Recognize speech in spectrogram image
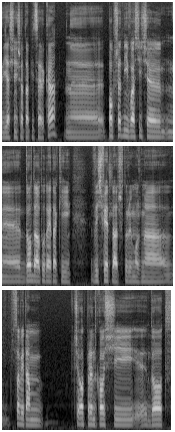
jaśniejsza tapicerka. Poprzedni właściciel dodał tutaj taki wyświetlacz, który można sobie tam czy od prędkości y, do, od,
